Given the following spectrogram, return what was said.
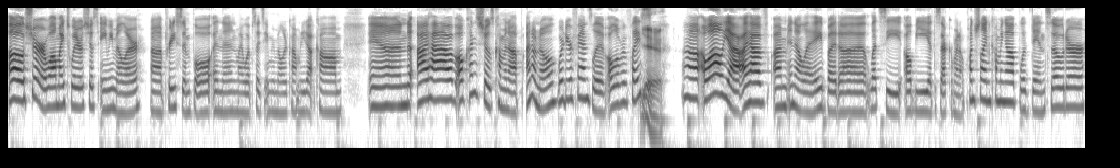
Oh, sure. Well, my Twitter is just Amy Miller. Uh, pretty simple. And then my website's amymillercomedy.com. And I have all kinds of shows coming up. I don't know. Where do your fans live? All over the place? Yeah. Uh, well, yeah, I have. I'm in LA, but uh, let's see. I'll be at the Sacramento Punchline coming up with Dan Soder.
